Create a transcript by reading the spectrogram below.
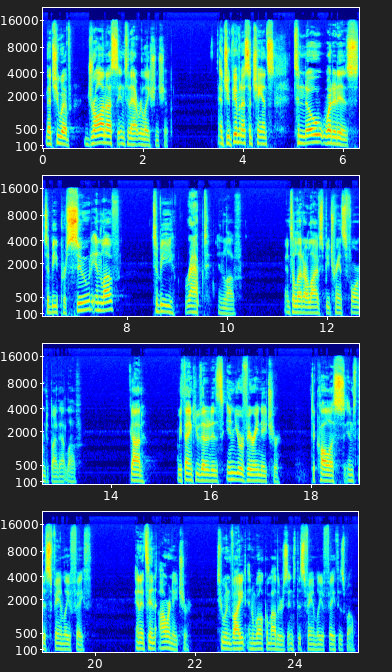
that you have drawn us into that relationship, that you've given us a chance to know what it is to be pursued in love, to be wrapped in love and to let our lives be transformed by that love. God, we thank you that it is in your very nature to call us into this family of faith. And it's in our nature to invite and welcome others into this family of faith as well.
